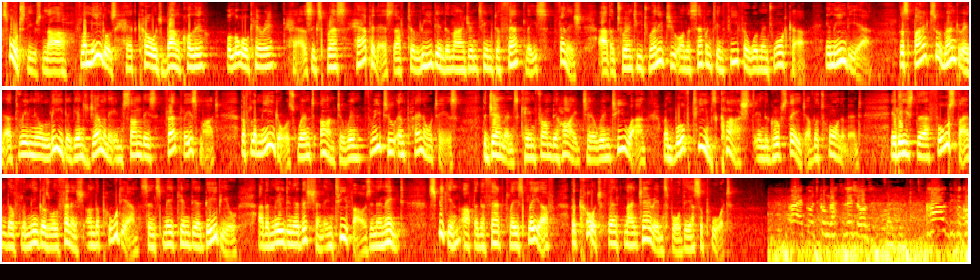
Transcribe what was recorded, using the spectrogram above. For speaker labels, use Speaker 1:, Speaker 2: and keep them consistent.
Speaker 1: Sports news now. Flamingos head coach Bankole Olowookere has expressed happiness after leading the Nigerian team to third place finish at the 2022 on the 17th FIFA Women's World Cup in India. Despite surrendering a 3-0 lead against Germany in Sunday's third-place match, the Flamingos went on to win 3-2 in penalties. The Germans came from behind to win 2-1 when both teams clashed in the group stage of the tournament. It is the first time the Flamingos will finish on the podium since making their debut at the maiden edition in 2008. Speaking after the third-place playoff, the coach thanked Nigerians for their support.
Speaker 2: All right, coach, congratulations.
Speaker 3: Thank you.
Speaker 2: How difficult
